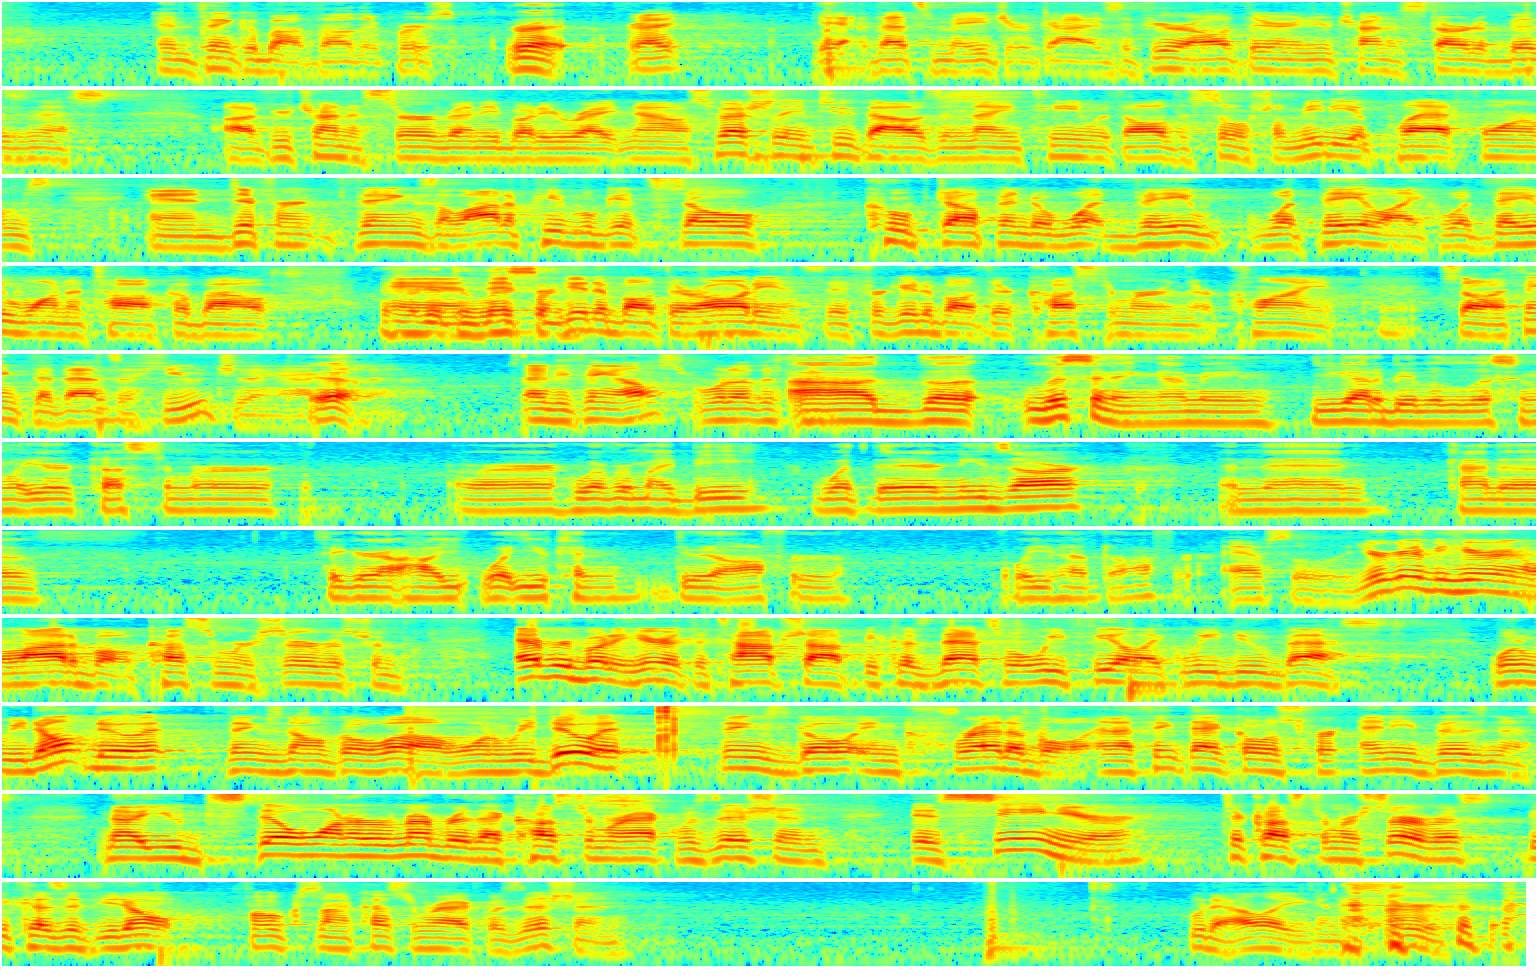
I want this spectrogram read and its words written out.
and think about the other person. Right. right? Yeah, that's major, guys. If you're out there and you're trying to start a business, uh, if you're trying to serve anybody right now, especially in 2019 with all the social media platforms and different things, a lot of people get so cooped up into what they what they like, what they want to talk about, They and they listen. forget about their audience. They forget about their customer and their client. So I think that that's a huge thing, actually. Anything else? What other things? Uh, the listening. I mean, you got to be able to listen what your customer or whoever it might be, what their needs are, and then kind of figure out how you, what you can do to offer what you have to offer. Absolutely. You're going to be hearing a lot about customer service from everybody here at the Top Shop because that's what we feel like we do best. When we don't do it, things don't go well. When we do it, things go incredible. And I think that goes for any business. Now, you'd still want to remember that customer acquisition is senior to customer service because if you don't focus on customer acquisition, who the hell are you going to serve?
